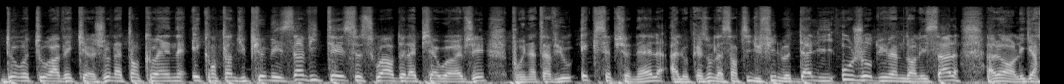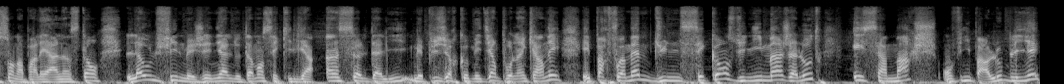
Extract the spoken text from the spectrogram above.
De retour avec Jonathan Cohen et Quentin Dupieux, mes invités ce soir de la Hour FG pour une interview exceptionnelle à l'occasion de la sortie du film Dali, aujourd'hui même dans les salles. Alors, les garçons, on en parlait à l'instant. Là où le film est génial, notamment, c'est qu'il y a un seul Dali, mais plusieurs comédiens pour l'incarner et parfois même d'une séquence, d'une image à l'autre. Et ça marche. On finit par l'oublier.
